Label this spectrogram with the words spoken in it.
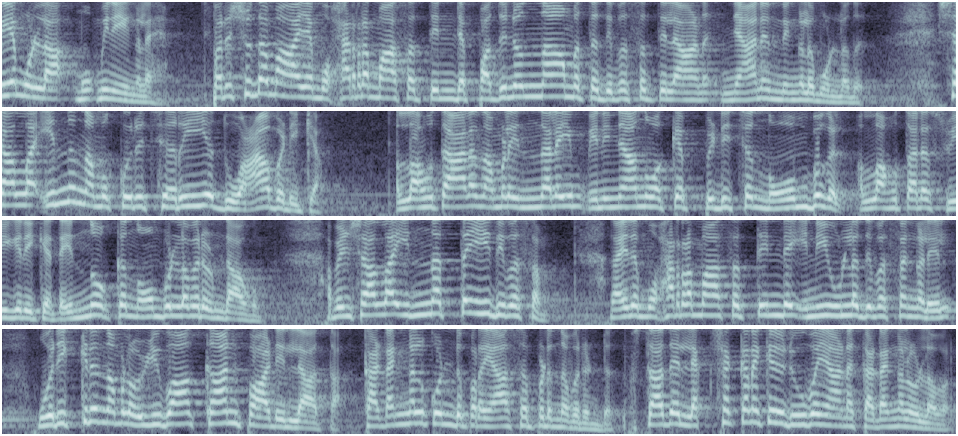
പ്രിയമുള്ള മുഅ്മിനീങ്ങളെ പരിശുദ്ധമായ മുഹറം മാസത്തിന്റെ പതിനൊന്നാമത്തെ ദിവസത്തിലാണ് ഞാനും നിങ്ങളും ഉള്ളത് ഷാല്ല ഇന്ന് നമുക്കൊരു ചെറിയ ദ്വാ പഠിക്കാം. അള്ളാഹു താല നമ്മൾ ഇന്നലെയും ഇനിഞ്ഞാന്നും ഒക്കെ പിടിച്ച നോമ്പുകൾ അള്ളാഹു താല സ്വീകരിക്കട്ടെ. ഇന്നൊക്കെ നോമ്പുള്ളവരുണ്ടാകും. അപ്പോൾ ഇൻഷാല്ല ഇന്നത്തെ ഈ ദിവസം അതായത് മുഹറം മാസത്തിന്റെ ഇനിയുള്ള ദിവസങ്ങളിൽ ഒരിക്കലും നമ്മൾ ഒഴിവാക്കാൻ പാടില്ലാത്ത കടങ്ങൾ കൊണ്ട് പ്രയാസപ്പെടുന്നവരുണ്ട്. ഉസ്താദ് ലക്ഷക്കണക്കിന് രൂപയാണ് കടങ്ങളുള്ളവർ.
